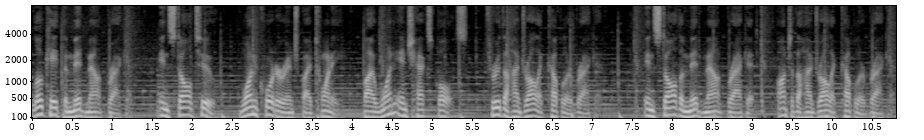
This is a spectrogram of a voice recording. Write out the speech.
locate the mid-mount bracket. Install two, 1 4 inch by 20, by 1 inch hex bolts, through the hydraulic coupler bracket. Install the mid-mount bracket onto the hydraulic coupler bracket.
